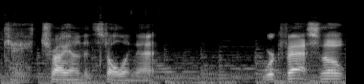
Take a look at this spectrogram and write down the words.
Okay, try uninstalling that. Work fast, though.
